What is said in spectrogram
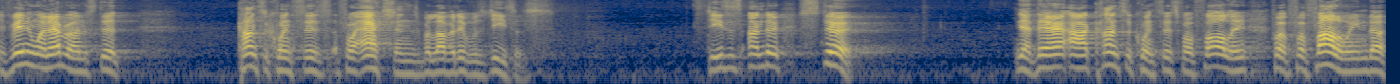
If anyone ever understood consequences for actions, beloved, it was Jesus. Jesus understood that there are consequences for falling, for, for following the,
